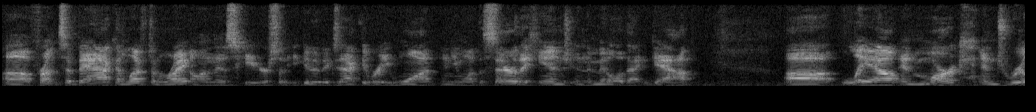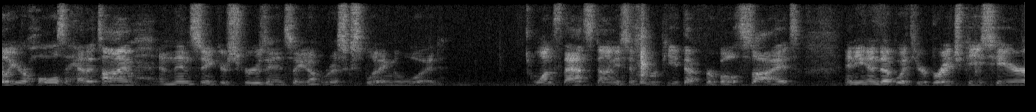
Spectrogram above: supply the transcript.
uh, front to back and left and right on this here so that you get it exactly where you want and you want the center of the hinge in the middle of that gap. Uh, lay out and mark and drill your holes ahead of time and then sink your screws in so you don't risk splitting the wood. Once that's done you simply repeat that for both sides and you end up with your bridge piece here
